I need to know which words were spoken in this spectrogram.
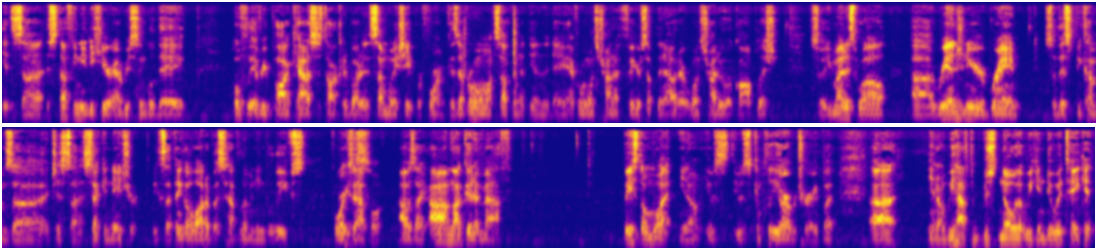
it's uh, it's stuff you need to hear every single day. Hopefully, every podcast is talking about it in some way, shape, or form because everyone wants something at the end of the day. Everyone's trying to figure something out. Everyone's trying to accomplish. So you might as well uh, re-engineer your brain so this becomes uh, just uh, second nature because I think a lot of us have limiting beliefs. For example, I was like, "Ah, I'm not good at math." Based on what? You know, it was it was completely arbitrary. But uh, you know, we have to just know that we can do it, take it,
